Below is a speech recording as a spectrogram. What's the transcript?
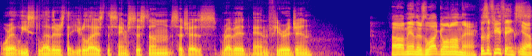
or at least leathers that utilize the same system, such as Revit and Furygan? Oh man, there's a lot going on there. There's a few things. Yeah.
